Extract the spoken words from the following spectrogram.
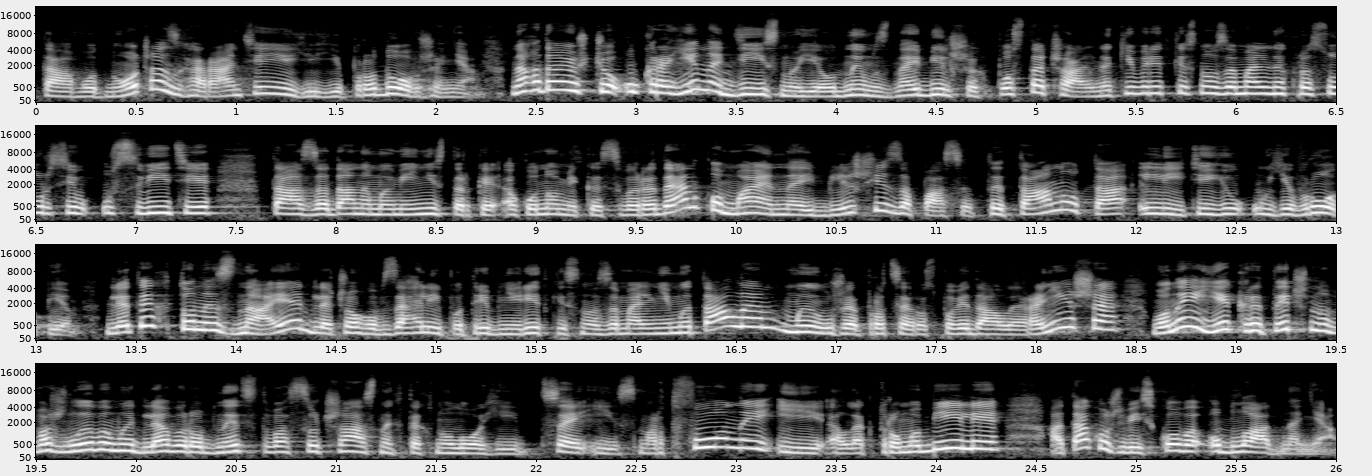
та водночас гарантія її продовження. Нагадаю, що Україна дійсно є одним з найбільших постачальників рідкісноземельних ресурсів у світі. Та за даними міністерки економіки Свириденко, має найбільші запаси титану та літію у Європі. Для тих, хто не знає, для чого взагалі потрібні рідкісноземельні метали, ми вже про це розповідали раніше. Вони є критично важливими для виробництва сучасних технологій. Це і смартфони, і електромобілі, а також військове обладнання.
